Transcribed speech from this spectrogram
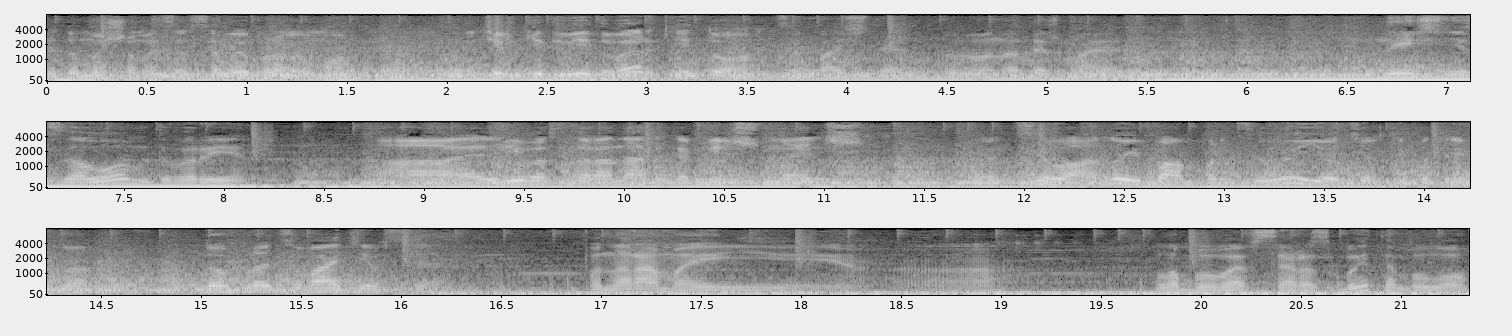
я думаю, що ми це все виправимо. Ну, тільки дві дверки, то це бачите, вона теж має нижній залом двері, а ліва сторона така більш-менш е, ціла. Ну і бампер цілий, його тільки потрібно допрацювати і все. Панорама і е, лобове все розбите було.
